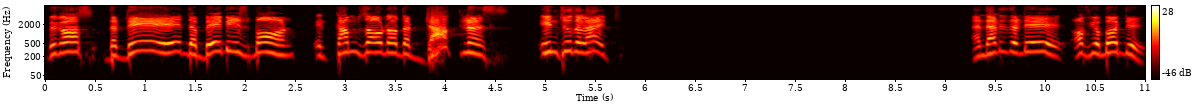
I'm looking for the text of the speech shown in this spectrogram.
Because the day the baby is born, it comes out of the darkness into the light. And that is the day of your birthday.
